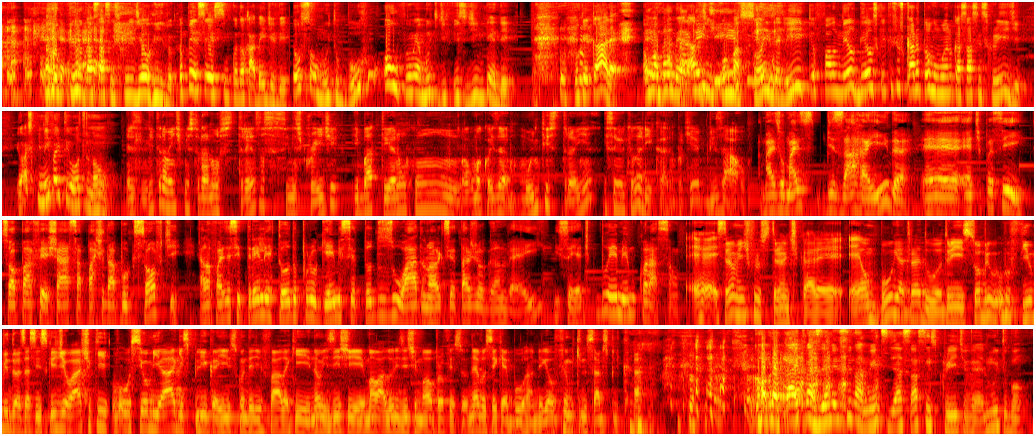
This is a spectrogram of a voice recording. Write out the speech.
É, o filme do Assassin's Creed é horrível. Eu pensei assim quando eu acabei de ver. Eu sou muito burro ou o filme é muito difícil de entender? Porque, cara, é uma aglomerada de informações isso. ali que eu falo, meu Deus, o que, que esses caras estão arrumando com Assassin's Creed? Eu acho que nem vai ter outro, não. Eles literalmente misturaram os três Assassin's Creed e bateram com alguma coisa muito estranha e saiu aquilo ali, cara, porque é bizarro. Mas o mais bizarro ainda é, é tipo assim, só para fechar essa parte da Bugsoft, ela faz esse trailer todo pro game ser todo zoado na hora que você tá jogando, velho. Isso aí é tipo doer mesmo o coração. É, é extremamente frustrante, cara. É, é, um bug atrás do outro. E sobre o, filme do Assassin's Creed, eu acho que o, o seu Miyagi explica isso quando ele fala que não existe mau aluno, existe mau professor. Não é você que é burro, amigo, é o filme que não sabe explicar. Cobra Kai trazendo ensinamentos de Assassin's Creed, velho. Muito bom.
